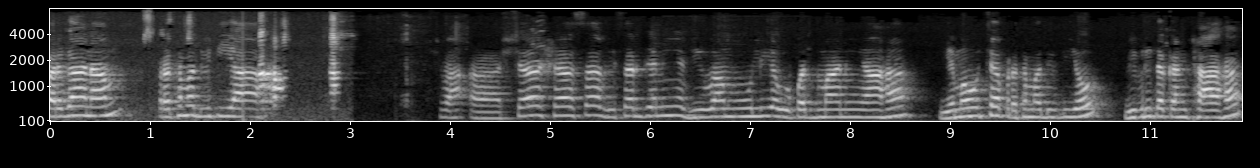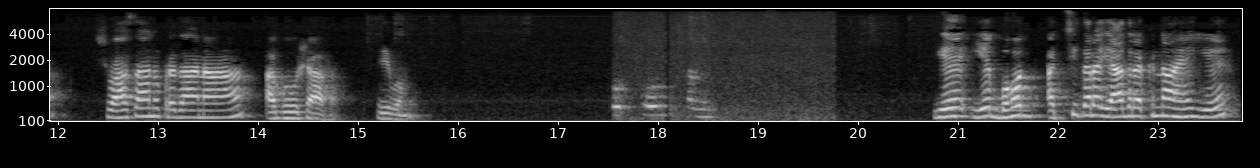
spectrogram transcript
वर्गाणां प्रथमद्वितीयाः श श, स, विसर्जनीय, जीवामूल्य उपद्मानीयाः यमौ च प्रथमद्वितीयौ विवृतकण्ठाः, श्वासानुप्रदानाः अघोषाः। एवम्। ये ये बहुत अच्छी तरह याद रखना है ये।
